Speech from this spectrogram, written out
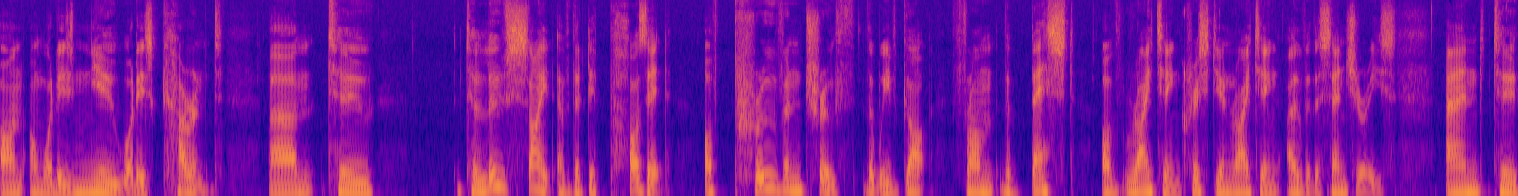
on, on what is new, what is current, um, to, to lose sight of the deposit of proven truth that we've got from the best of writing, Christian writing over the centuries, and to,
